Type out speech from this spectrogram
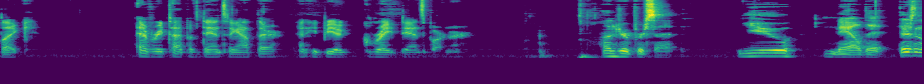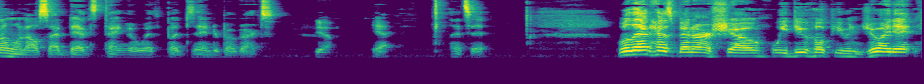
like every type of dancing out there, and he'd be a great dance partner. 100%. You nailed it. There's no one else I'd dance tango with but Xander Bogaerts. Yeah. Yeah. That's it. Well, that has been our show. We do hope you enjoyed it,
